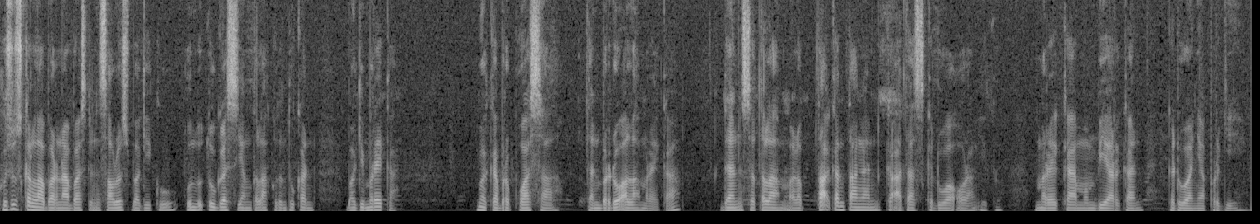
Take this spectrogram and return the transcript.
khususkanlah Barnabas dan Saulus bagiku untuk tugas yang telah kutentukan bagi mereka. Maka berpuasa dan berdoalah mereka, dan setelah meletakkan tangan ke atas kedua orang itu, mereka membiarkan keduanya pergi.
